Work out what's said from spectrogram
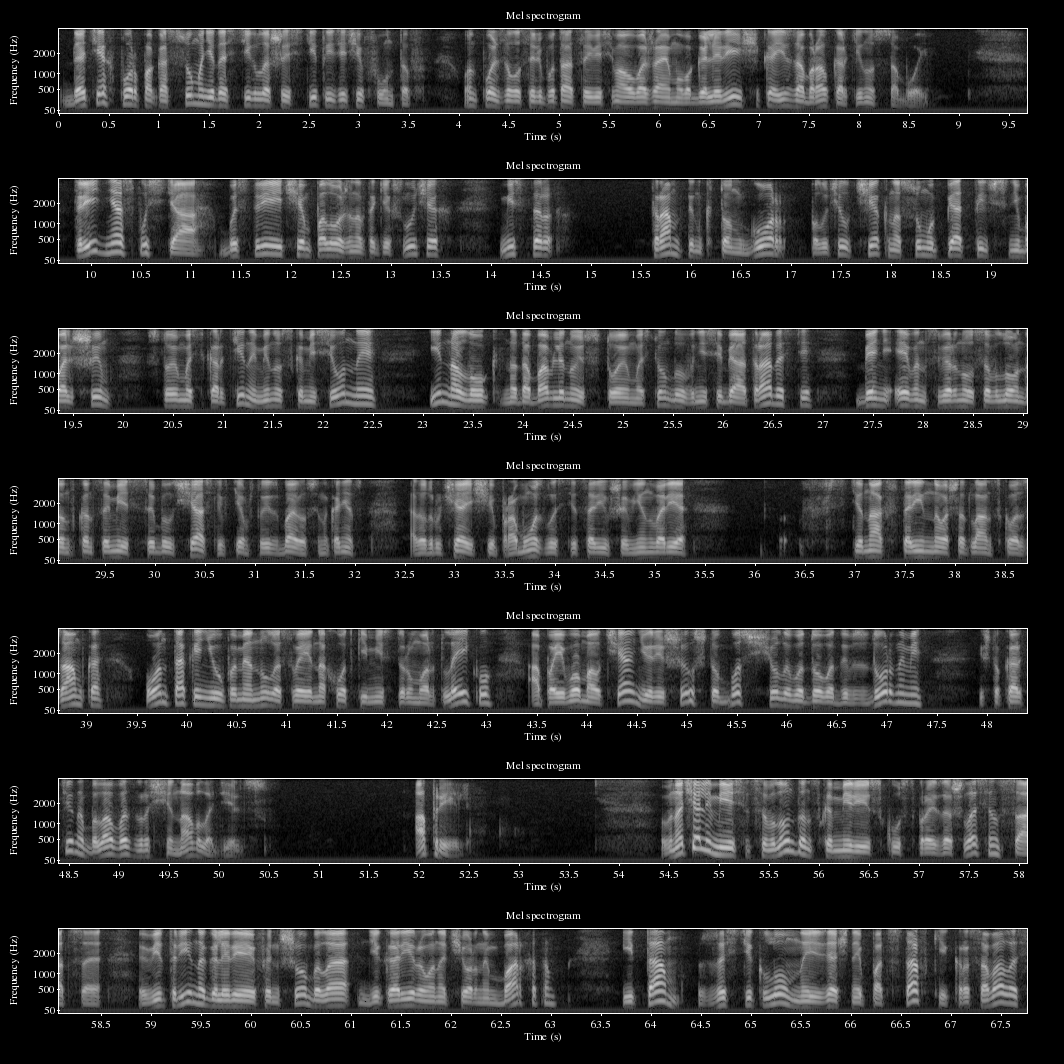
до тех пор, пока сумма не достигла шести тысяч фунтов. Он пользовался репутацией весьма уважаемого галерейщика и забрал картину с собой. Три дня спустя, быстрее, чем положено в таких случаях, мистер Трампингтон Гор получил чек на сумму пять тысяч с небольшим, стоимость картины минус комиссионные и налог на добавленную стоимость. Он был вне себя от радости. Бенни Эванс вернулся в Лондон в конце месяца и был счастлив тем, что избавился, наконец, от удручающей промозглости, царившей в январе в стенах старинного шотландского замка, он так и не упомянул о своей находке мистеру Мортлейку, а по его молчанию решил, что босс счел его доводы вздорными и что картина была возвращена владельцу. Апрель. В начале месяца в лондонском мире искусств произошла сенсация – Витрина галереи Фэншо была декорирована черным бархатом, и там, за стеклом на изящной подставке, красовалась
